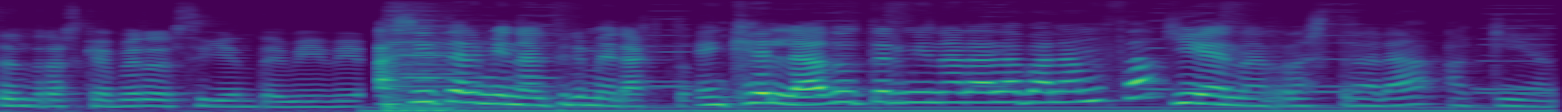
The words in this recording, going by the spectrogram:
tendrás que ver el siguiente vídeo. Así termina el primer acto. ¿En qué lado terminará la balanza? ¿Quién arrastrará a quién?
